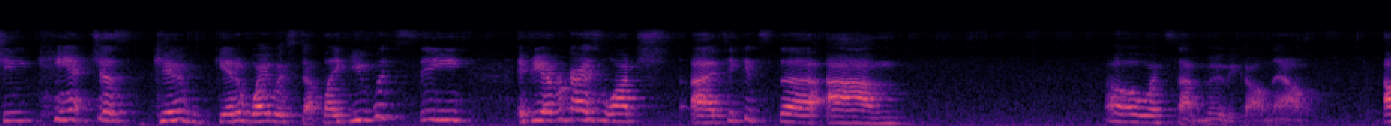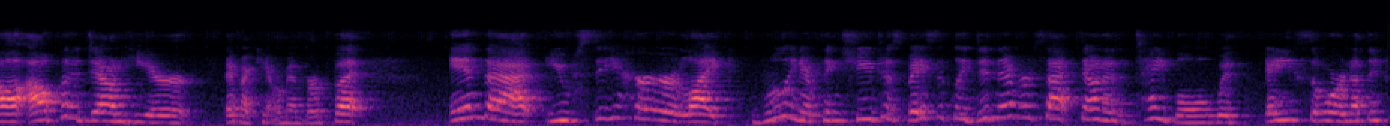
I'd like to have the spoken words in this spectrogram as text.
she can't just give, get away with stuff. Like, you would see, if you ever guys watch, uh, I think it's the, um, oh, what's that movie called now? I'll put it down here if I can't remember. But in that, you see her like ruling everything. She just basically did never sat down at a table with any sword, nothing.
